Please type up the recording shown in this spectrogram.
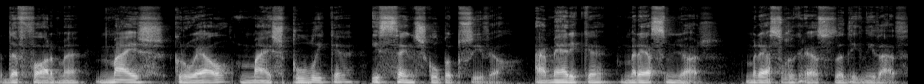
da forma mais cruel, mais pública e sem desculpa possível. A América merece melhor, merece o regresso da dignidade.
